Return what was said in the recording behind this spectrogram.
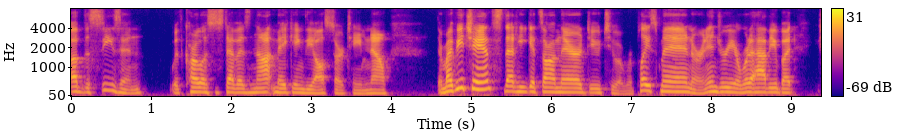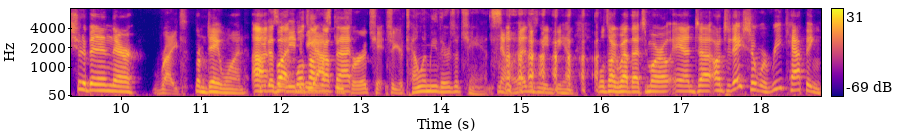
of the season with Carlos Estevez not making the All Star team. Now there might be a chance that he gets on there due to a replacement or an injury or what have you, but he should have been in there right from day one. Uh, he doesn't need we'll to be asking for a chance. So you're telling me there's a chance? no, that doesn't need to be him. We'll talk about that tomorrow. And uh, on today's show, we're recapping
